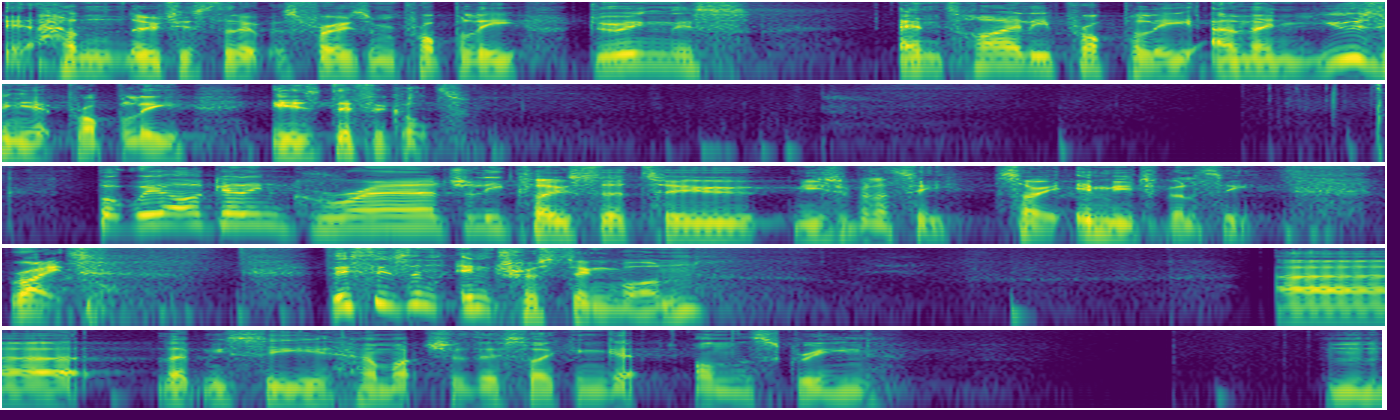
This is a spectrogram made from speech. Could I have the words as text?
it hadn't noticed that it was frozen properly. Doing this entirely properly and then using it properly is difficult. But we are getting gradually closer to mutability. Sorry, immutability. Right. This is an interesting one. Uh, let me see how much of this I can get on the screen. Hmm.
